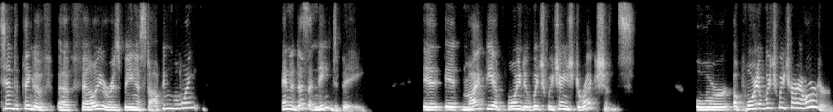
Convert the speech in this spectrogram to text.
tend to think of, of failure as being a stopping point, and it doesn't need to be. It, it might be a point at which we change directions or a point at which we try harder.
